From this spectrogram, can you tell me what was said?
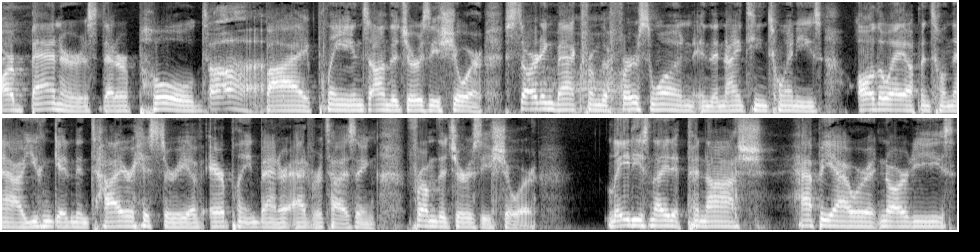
are banners that are pulled ah. by planes on the Jersey Shore, starting back from the first one in the 1920s all the way up until now. You can get an entire history of airplane banner advertising from the Jersey Shore. Ladies' Night at Panache, Happy Hour at Nardi's,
